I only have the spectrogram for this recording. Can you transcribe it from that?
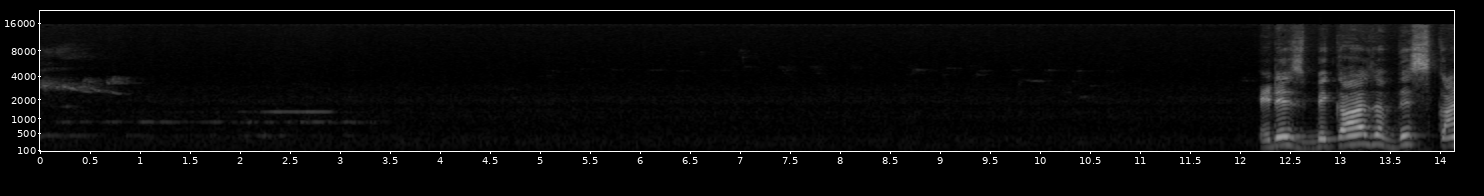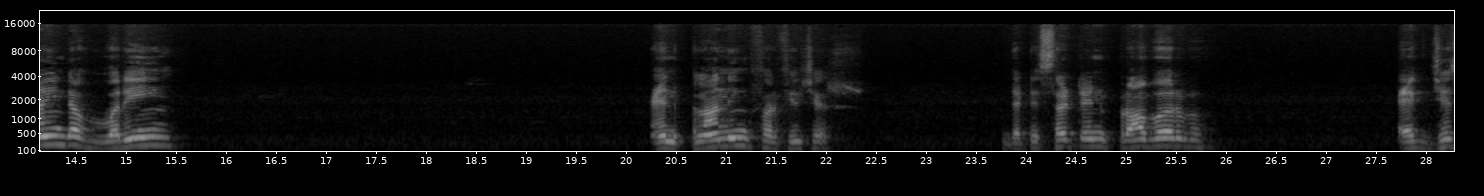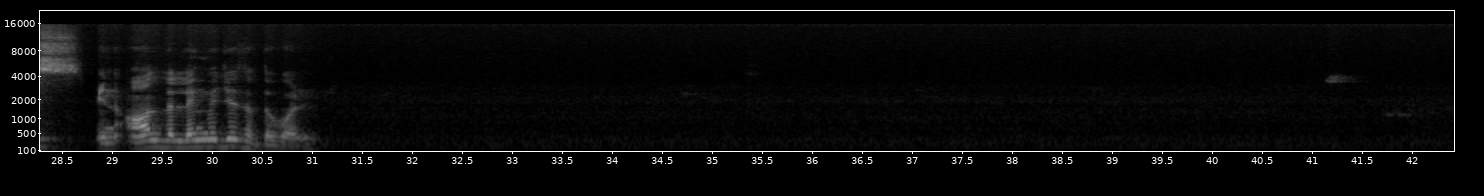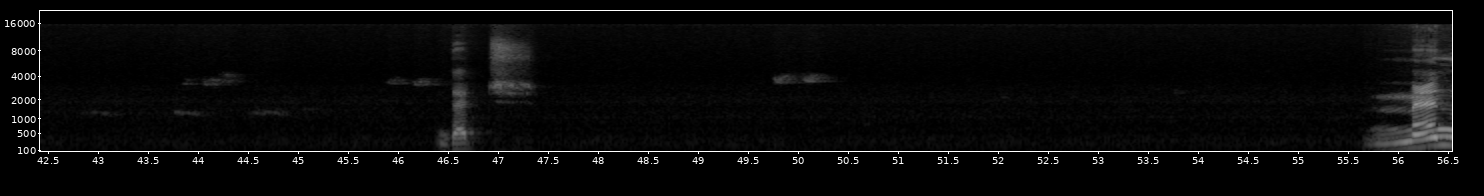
It is because of this kind of worrying and planning for future that a certain proverb exists in all the languages of the world. That man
